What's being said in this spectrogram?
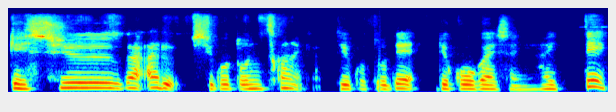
月収がある仕事に就かなきゃっていうことで、旅行会社に入って、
